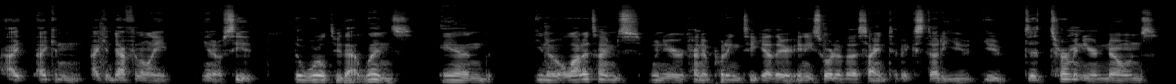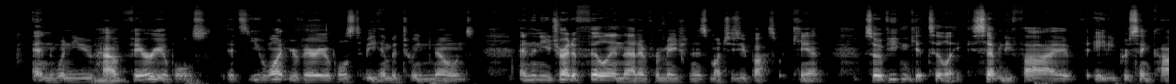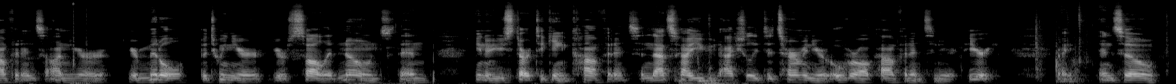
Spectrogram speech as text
I I can I can definitely you know see the world through that lens, and you know a lot of times when you're kind of putting together any sort of a scientific study, you you determine your knowns. And when you have variables, it's you want your variables to be in between knowns and then you try to fill in that information as much as you possibly can. So if you can get to like 75, 80% confidence on your your middle between your your solid knowns, then you know, you start to gain confidence and that's how you actually determine your overall confidence in your theory, right? And so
